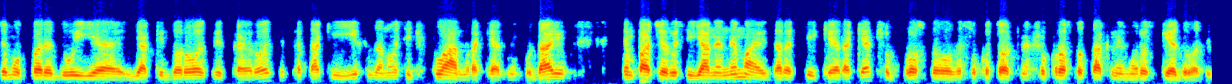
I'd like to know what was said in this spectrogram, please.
цьому передує як і дорозвідка і розвідка, так і їх заносять в план ракетних ударів. Тим паче росіяни не мають зараз стільки ракет, щоб просто високоточних, щоб просто так ними розкидувати.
